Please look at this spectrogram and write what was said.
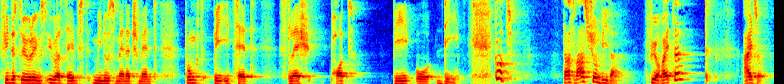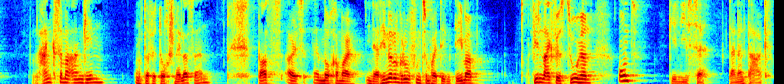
findest du übrigens über selbst-management.biz slash pod B-O-D. Gut, das war's schon wieder für heute. Also, langsamer angehen und dafür doch schneller sein. Das als noch einmal in Erinnerung rufen zum heutigen Thema. Vielen Dank fürs Zuhören und genieße deinen Tag.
